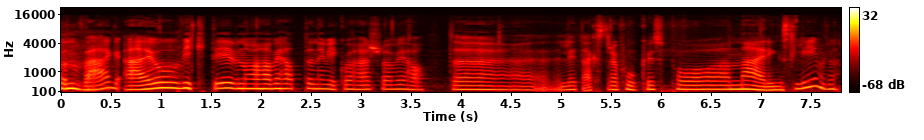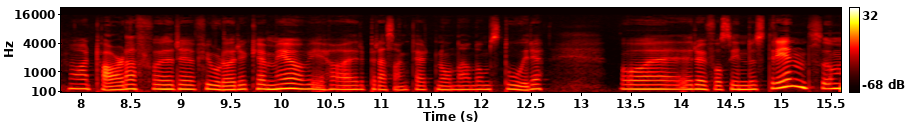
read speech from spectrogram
En vei er jo viktig. Nå har vi hatt denne uka her, så har vi hatt eh, litt ekstra fokus på næringsliv. Nå har tallene for eh, fjoråret kommet, og vi har presentert noen av de store. Og uh, Raufoss-industrien, som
